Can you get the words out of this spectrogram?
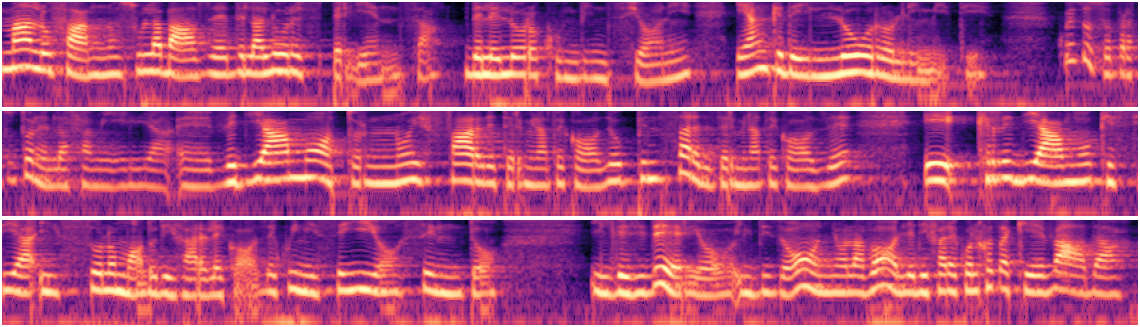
ma lo fanno sulla base della loro esperienza, delle loro convinzioni e anche dei loro limiti. Questo soprattutto nella famiglia. Eh, vediamo attorno a noi fare determinate cose o pensare determinate cose e crediamo che sia il solo modo di fare le cose. Quindi se io sento il desiderio, il bisogno, la voglia di fare qualcosa che vada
